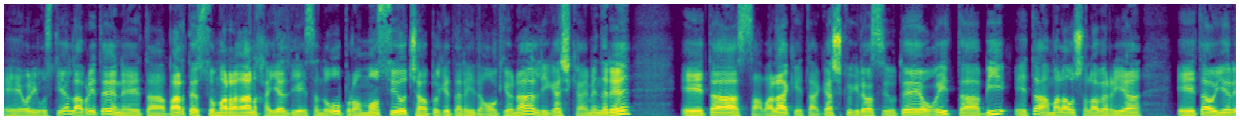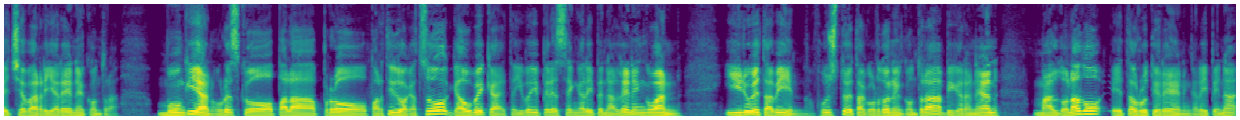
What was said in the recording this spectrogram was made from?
E, hori guztia, labriten eta barte zumarragan jaialdia izan dugu promozio txapelketari dagokiona, ligaska hemen ere, eta zabalak eta gasko irabazi dute hogeita bi eta amalau salaberria eta oier etxebarriaren kontra. Mungian, urrezko pala pro partiduak atzo, gaubeka eta ibai perezen garipena lehenengoan, iru eta bin, fusto eta gordonen kontra, bigarrenean, Maldonado eta Urrutiaren garaipena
